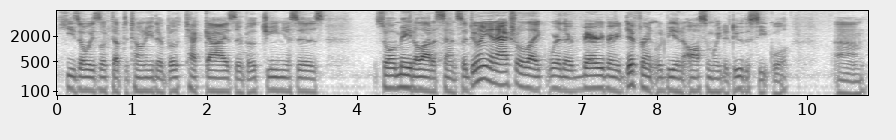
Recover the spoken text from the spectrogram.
he's always looked up to Tony. They're both tech guys. They're both geniuses. So it made a lot of sense. So doing an actual like where they're very very different would be an awesome way to do the sequel. Um,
